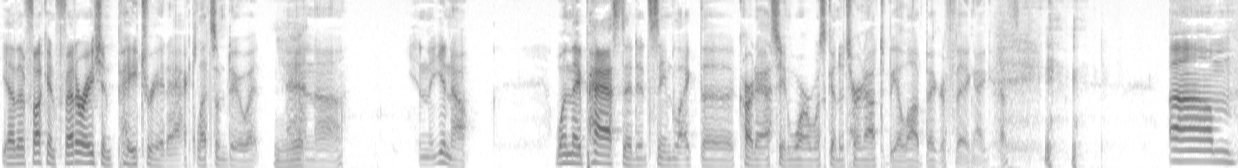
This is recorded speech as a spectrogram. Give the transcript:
Yeah, the fucking Federation Patriot Act lets them do it. Yep. And, uh, and, you know, when they passed it, it seemed like the Cardassian War was going to turn out to be a lot bigger thing, I guess. um,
